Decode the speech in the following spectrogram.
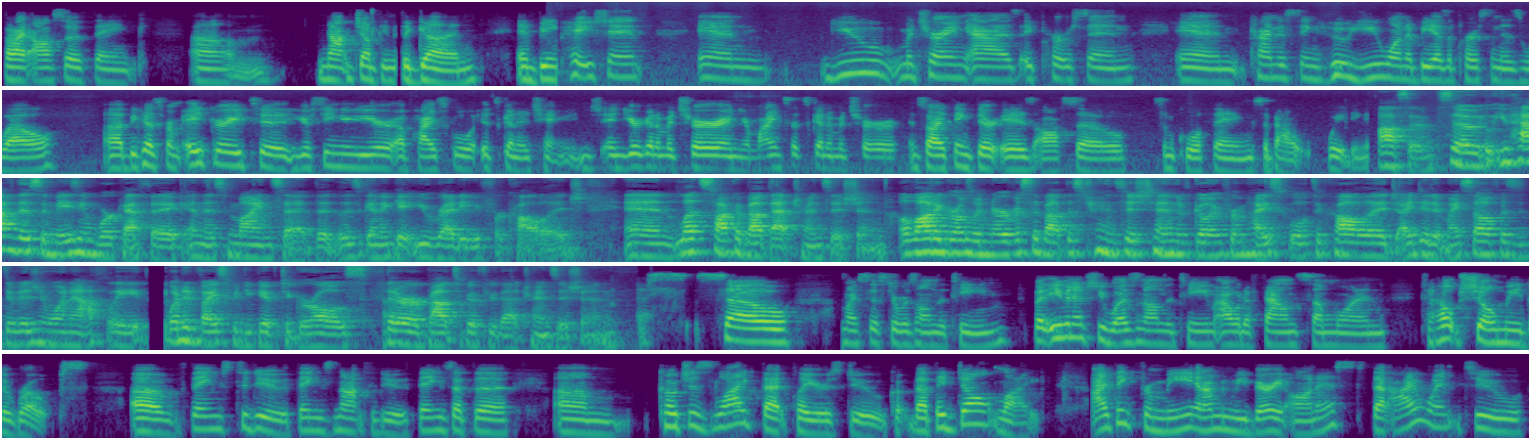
But I also think um, not jumping the gun and being patient and you maturing as a person and kind of seeing who you want to be as a person as well. Uh, because from eighth grade to your senior year of high school, it's going to change and you're going to mature and your mindset's going to mature. And so I think there is also some cool things about waiting. Awesome. So you have this amazing work ethic and this mindset that is going to get you ready for college. And let's talk about that transition. A lot of girls are nervous about this transition of going from high school to college. I did it myself as a Division 1 athlete. What advice would you give to girls that are about to go through that transition? Yes. So my sister was on the team, but even if she wasn't on the team, I would have found someone to help show me the ropes of things to do, things not to do, things that the um, coaches like that players do that they don't like. I think for me, and I'm going to be very honest, that I went to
